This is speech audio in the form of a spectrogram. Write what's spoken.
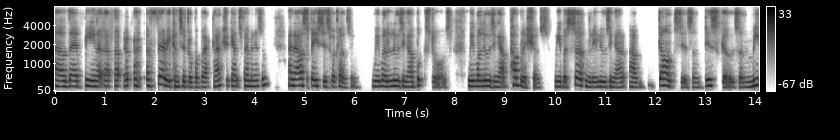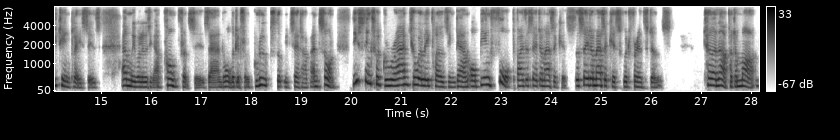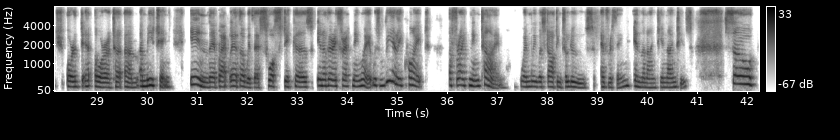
uh, there'd been a, a, a, very considerable backlash against feminism, and our spaces were closing. We were losing our bookstores. We were losing our publishers. We were certainly losing our, our dances and discos and meeting places. And we were losing our conferences and all the different groups that we'd set up and so on. These things were gradually closing down or being fought by the sadomasochists. The sadomasochists would, for instance, turn up at a march or a, or at a, um, a, meeting in their black leather with their swastikas in a very threatening way. It was really quite a frightening time when we were starting to lose everything in the 1990s. So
